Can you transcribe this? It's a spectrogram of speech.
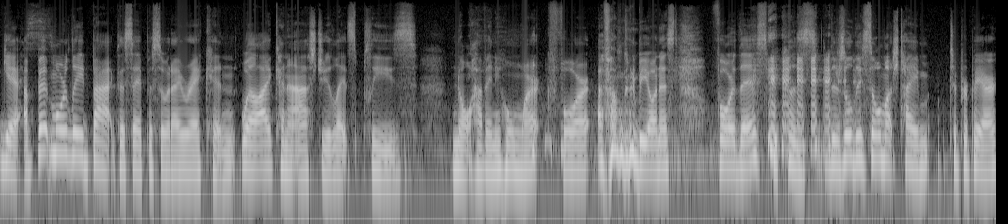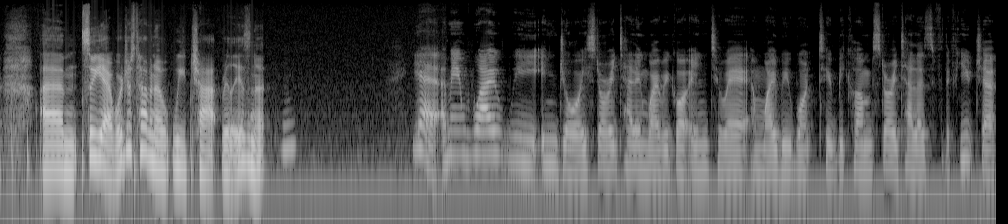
yeah, a bit more laid back this episode, I reckon. Well, I kind of asked you, let's please not have any homework for, if I'm going to be honest, for this because there's only so much time to prepare. Um, so yeah, we're just having a wee chat, really, isn't it? Yeah, I mean, why we enjoy storytelling, why we got into it, and why we want to become storytellers for the future.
